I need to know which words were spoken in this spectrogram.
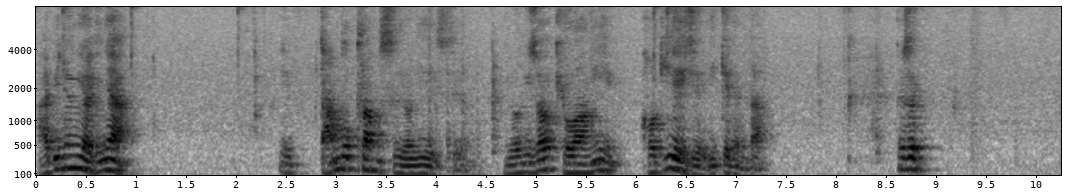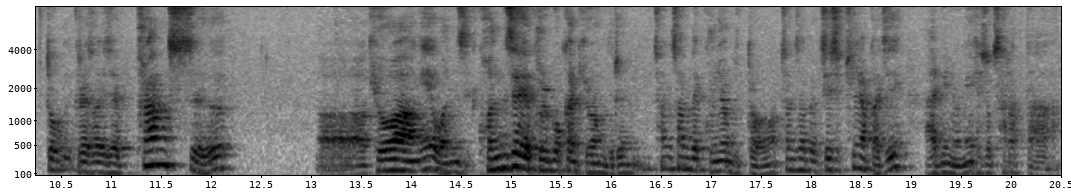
아비뇽이 어디냐? 이 남부 프랑스 여기에 있어요. 여기서 교황이 거기에 이제 있게 된다. 그래서 또 그래서 이제 프랑스 어, 교황의 원세, 권세에 굴복한 교황들은 1309년부터 1377년까지 아비뇽에 계속 살았다.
